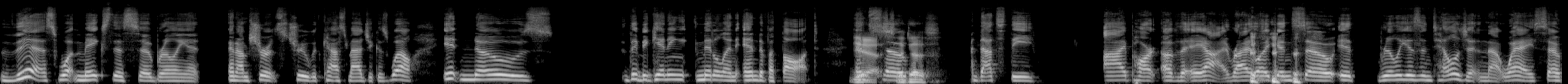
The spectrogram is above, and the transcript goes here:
This, what makes this so brilliant, and I'm sure it's true with Cast Magic as well, it knows the beginning, middle, and end of a thought. And yes, so- it does. That's the I part of the AI, right? Like, and so it really is intelligent in that way. So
